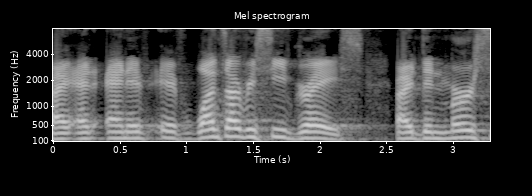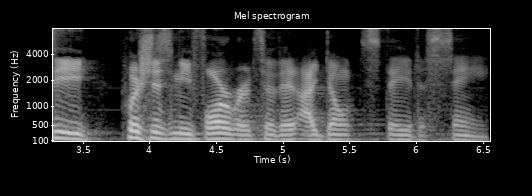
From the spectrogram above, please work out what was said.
Right? And, and if, if once I receive grace, right, then mercy pushes me forward so that I don't stay the same.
